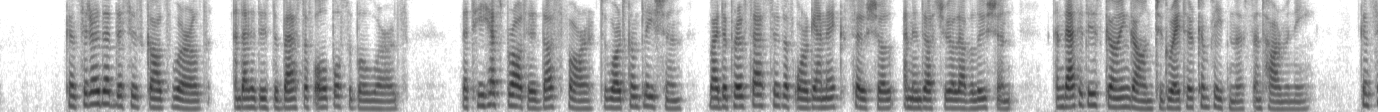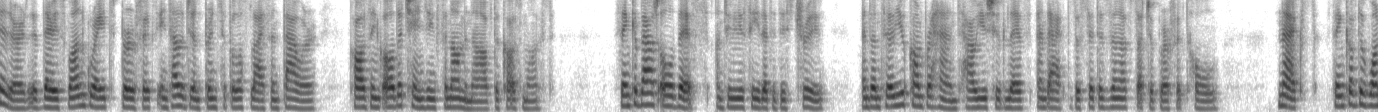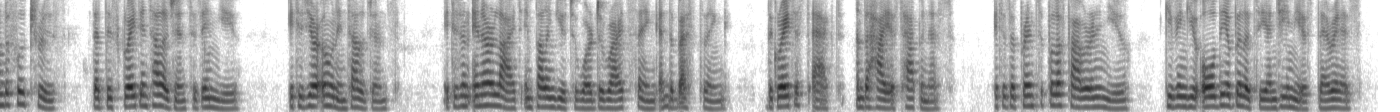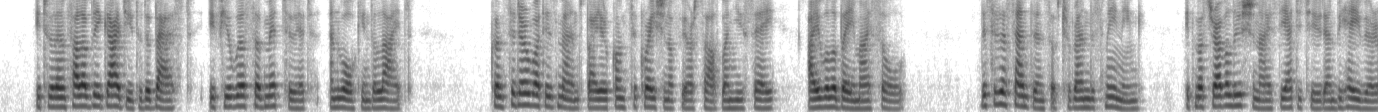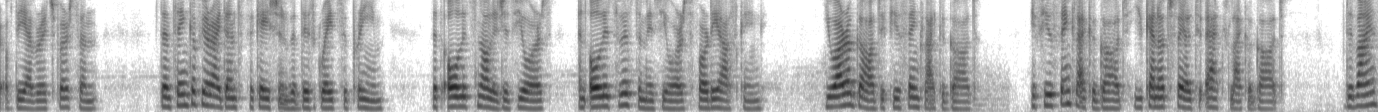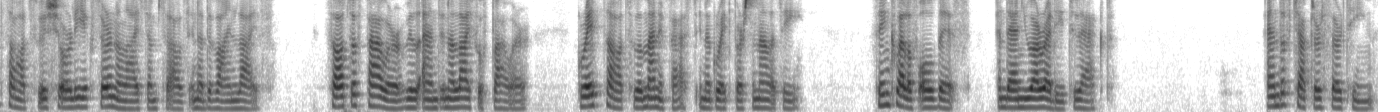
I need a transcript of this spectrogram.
Consider that this is God's world, and that it is the best of all possible worlds; that He has brought it thus far toward completion by the processes of organic, social, and industrial evolution, and that it is going on to greater completeness and harmony. Consider that there is one great, perfect, intelligent principle of life and power, causing all the changing phenomena of the cosmos. Think about all this until you see that it is true, and until you comprehend how you should live and act as a citizen of such a perfect whole. Next, think of the wonderful truth that this great intelligence is in you. It is your own intelligence. It is an inner light impelling you toward the right thing and the best thing, the greatest act and the highest happiness. It is a principle of power in you, giving you all the ability and genius there is. It will infallibly guide you to the best, if you will submit to it and walk in the light. Consider what is meant by your consecration of yourself when you say, "I will obey my soul." This is a sentence of tremendous meaning. It must revolutionize the attitude and behavior of the average person. Then think of your identification with this Great Supreme, that all its knowledge is yours, and all its wisdom is yours for the asking. You are a god if you think like a god. If you think like a god you cannot fail to act like a god. Divine thoughts will surely externalize themselves in a divine life. Thoughts of power will end in a life of power. Great thoughts will manifest in a great personality. Think well of all this, and then you are ready to act. End of chapter XIV.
